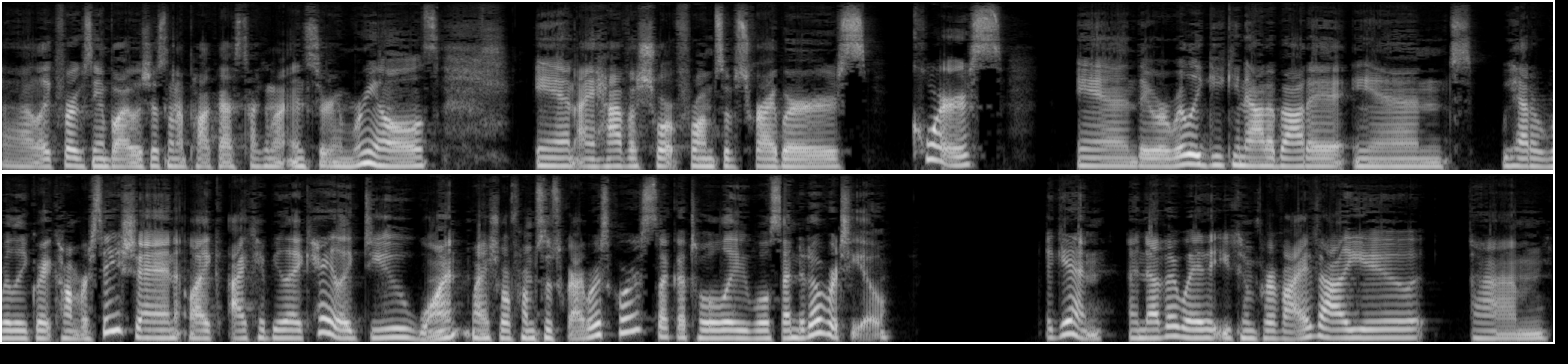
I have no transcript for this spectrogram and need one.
uh, like for example, I was just on a podcast talking about Instagram Reels, and I have a short form subscribers course, and they were really geeking out about it, and we had a really great conversation. Like I could be like, hey, like, do you want my short form subscribers course? Like, I totally will send it over to you again, another way that you can provide value, um,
